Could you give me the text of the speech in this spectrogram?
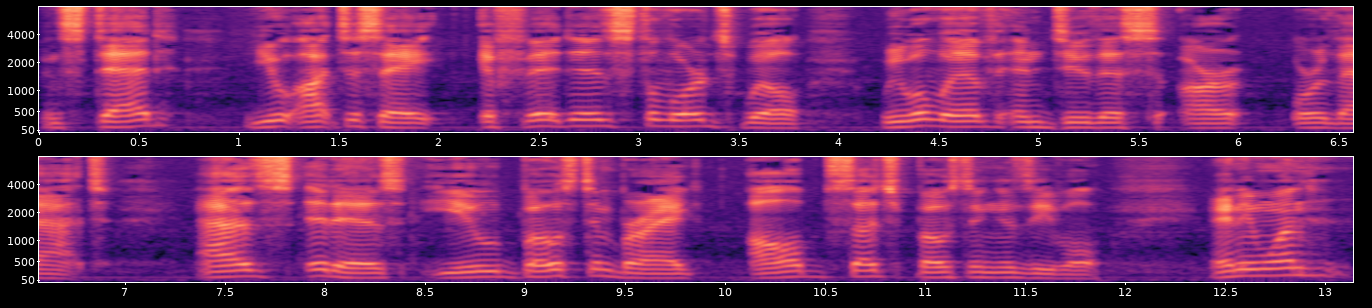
Instead, you ought to say, If it is the Lord's will, we will live and do this or, or that. As it is, you boast and brag, all such boasting is evil. Anyone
